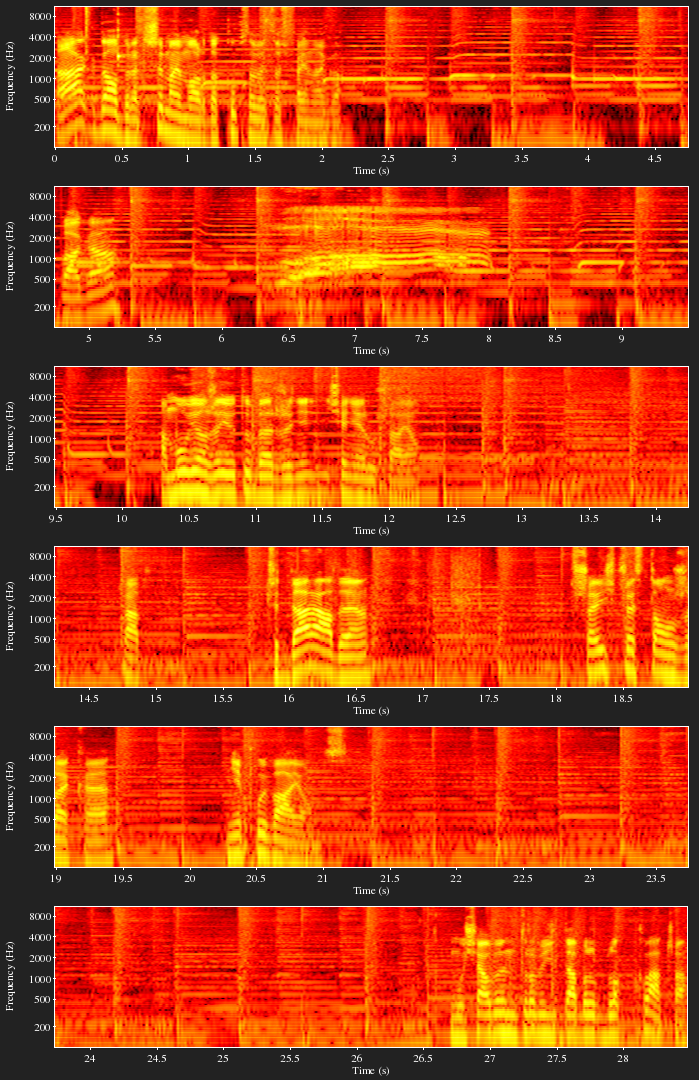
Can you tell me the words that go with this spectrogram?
Tak? Dobra, trzymaj mordo, kup sobie coś fajnego. Uwaga. A mówią, że youtuberzy nie, się nie ruszają. Czad. Czy da radę przejść przez tą rzekę, nie pływając? Musiałbym zrobić double block clutcha.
